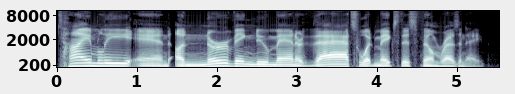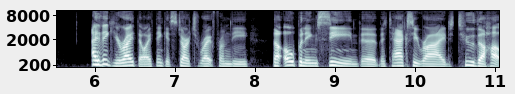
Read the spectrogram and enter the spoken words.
timely and unnerving new manner, that's what makes this film resonate. I think you're right, though. I think it starts right from the the opening scene, the the taxi ride to the hu-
